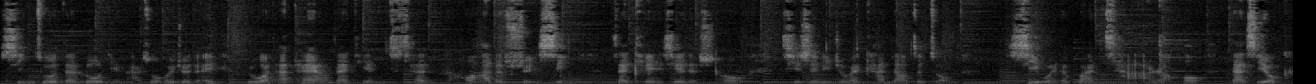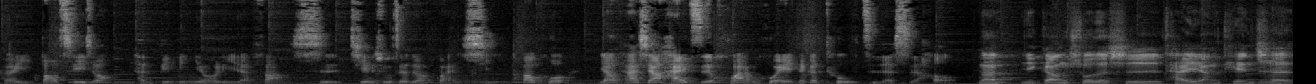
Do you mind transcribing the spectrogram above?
星座的落点来说，会觉得，哎，如果他太阳在天秤，然后他的水星在天蝎的时候，其实你就会看到这种。细微的观察，然后但是又可以保持一种很彬彬有礼的方式结束这段关系，包括要他小孩子还回那个兔子的时候。那你刚刚说的是太阳天秤、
